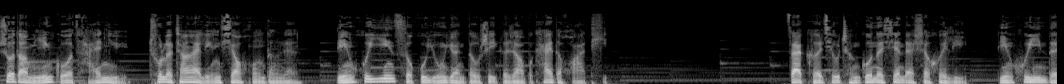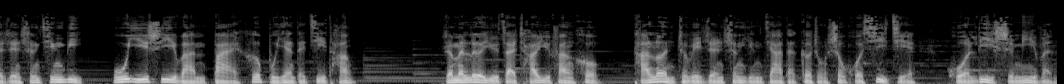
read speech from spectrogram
说到民国才女，除了张爱玲、萧红等人，林徽因似乎永远都是一个绕不开的话题。在渴求成功的现代社会里，林徽因的人生经历无疑是一碗百喝不厌的鸡汤。人们乐于在茶余饭后谈论这位人生赢家的各种生活细节或历史秘闻。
